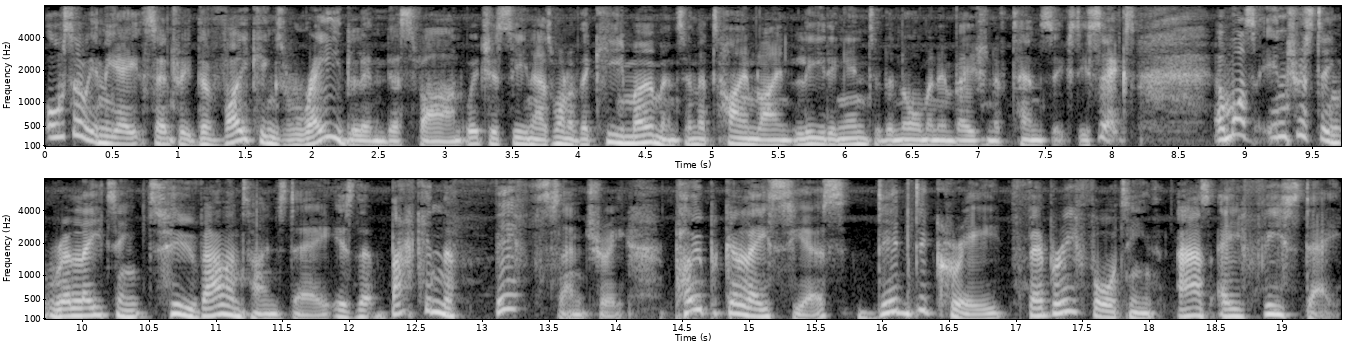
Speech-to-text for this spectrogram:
also in the 8th century, the Vikings raid Lindisfarne, which is seen as one of the key moments in the timeline leading into the Norman invasion of 1066. And what's interesting relating to Valentine's Day is that back in the 5th century, Pope Gelasius did decree February 14th as a feast day.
